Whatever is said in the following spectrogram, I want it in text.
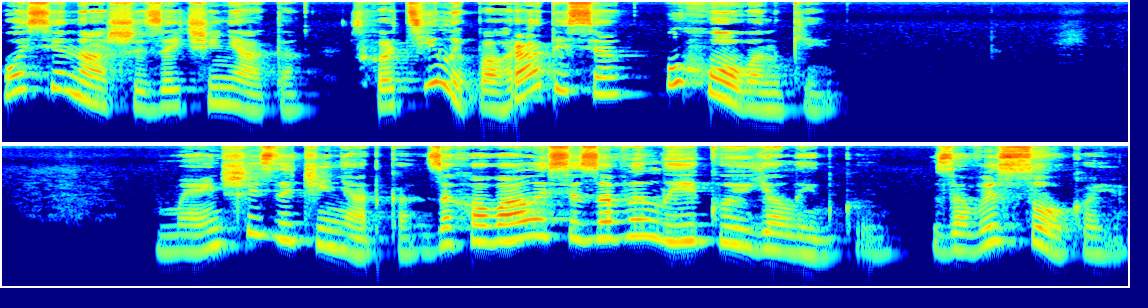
Ось і наші зайченята схотіли погратися у хованки. Менші зайченятка заховалися за великою ялинкою, за високою,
